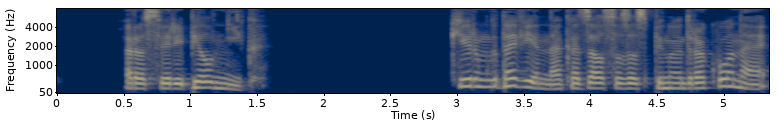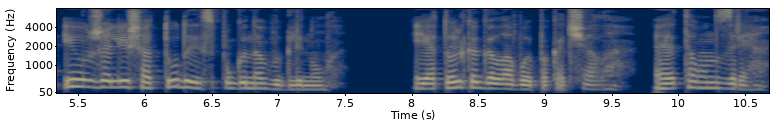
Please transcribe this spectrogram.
— рассверепел Ник. Кир мгновенно оказался за спиной дракона и уже лишь оттуда испуганно выглянул. Я только головой покачала. Это он зря.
